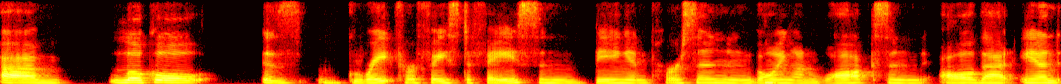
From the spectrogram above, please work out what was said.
um local is great for face to face and being in person and mm. going on walks and all of that. And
